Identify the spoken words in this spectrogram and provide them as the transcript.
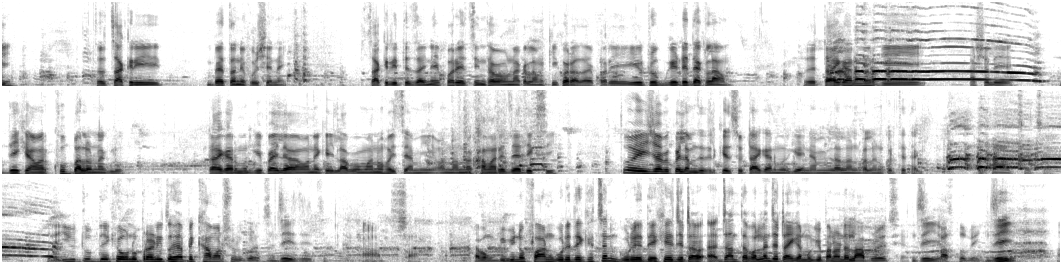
তো চাকরি বেতনে পুষে নাই। চাকরিতে যাই নাই পরে চিন্তা ভাবনা করলাম কি করা যায়? পরে ইউটিউব গেটে দেখলাম যে টাইগার মুরগি আসলে দেখে আমার খুব ভালো লাগল। টাইগার মুরগি পাইলে অনেকেই লাভবানও হয়েছে আমি অন্যান্য খামারে যাই দেখছি। তো এই হিসাবে কইলাম যে কিছু টাইগার মুরগি এনে আমি লালন পালন করতে থাকি। আচ্ছা আচ্ছা। ইউটিউব দেখে অনুপ্রাণিত হয়ে আপনি খামার শুরু করেছেন? জি জি জি। আচ্ছা। এবং বিভিন্ন ফার্ম ঘুরে দেখেছেন ঘুরে দেখে যেটা জানতে পারলেন যে টাইগার মুরগি পালনে লাভ রয়েছে জি। বাস্তবেই। জি।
